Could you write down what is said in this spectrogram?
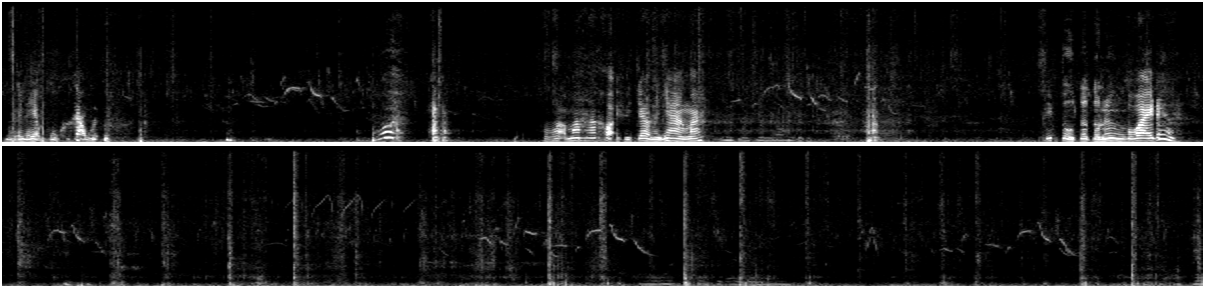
ไม่แล้วกูคือเก่าเลยโอ้ยเพราะว่ามาหาข่อยพี่เจ้าหน่อยย่างมาสิบตูดตัวตัวหนึ่งบ่ไหวได้อ โอ้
